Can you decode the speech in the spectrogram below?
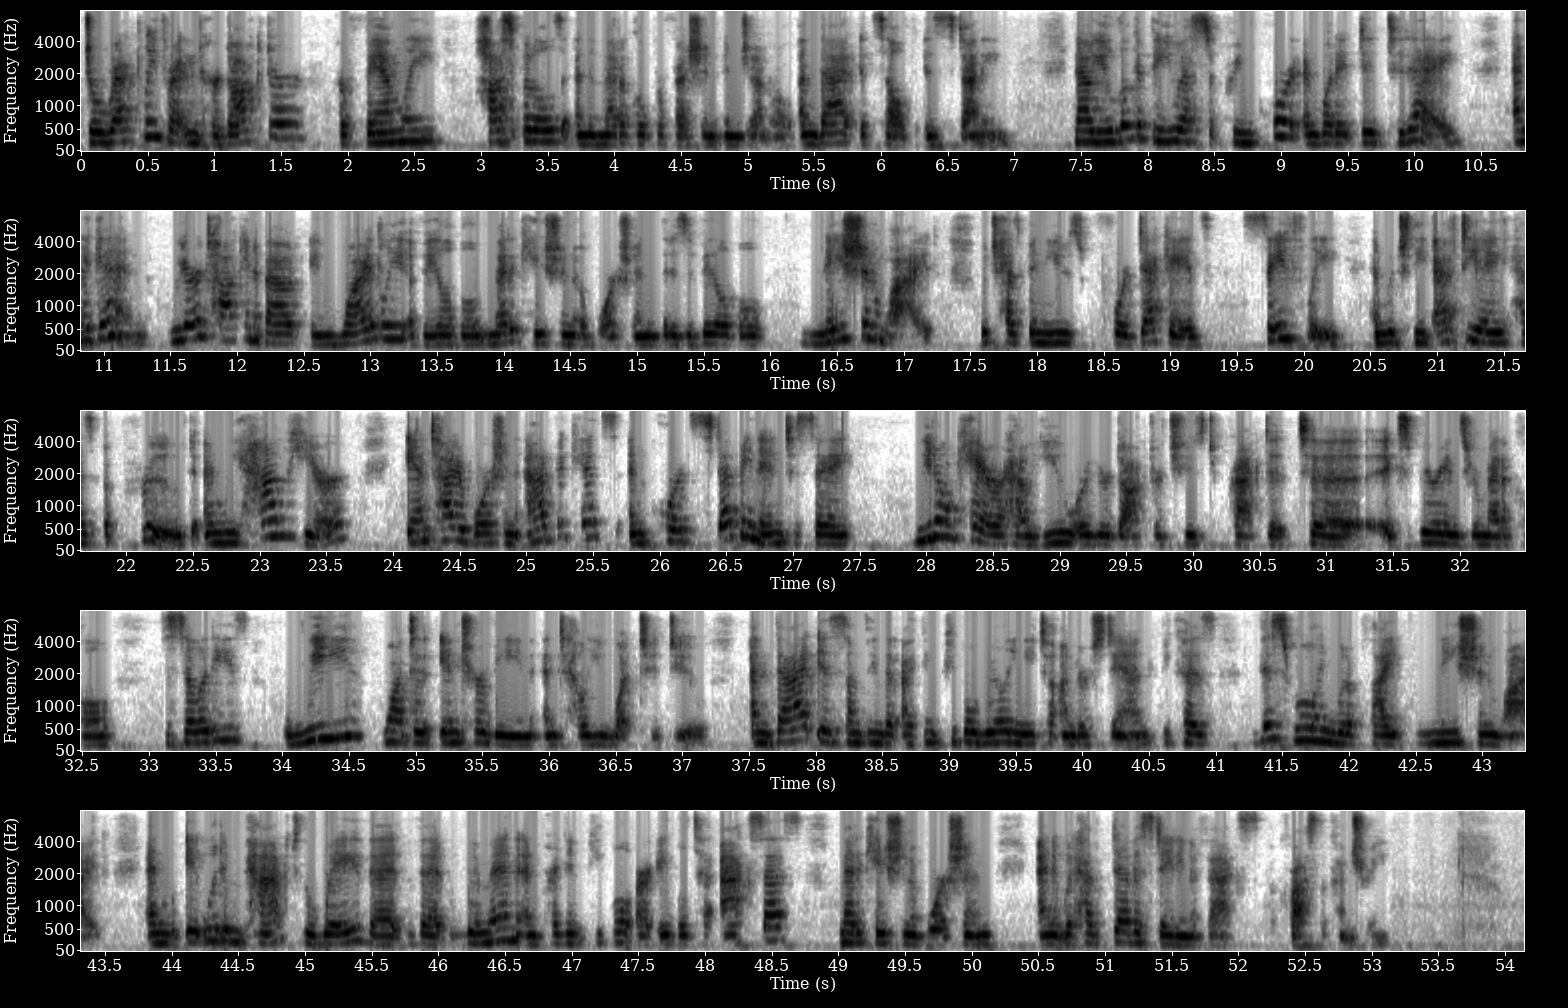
directly threatened her doctor, her family, hospitals, and the medical profession in general. And that itself is stunning. Now, you look at the US Supreme Court and what it did today. And again, we are talking about a widely available medication abortion that is available nationwide, which has been used for decades safely, and which the FDA has approved. And we have here anti abortion advocates and courts stepping in to say, we don't care how you or your doctor choose to practice to experience your medical facilities we want to intervene and tell you what to do and that is something that i think people really need to understand because this ruling would apply nationwide and it would impact the way that that women and pregnant people are able to access medication abortion and it would have devastating effects across the country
